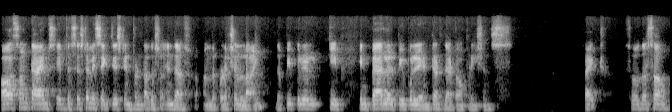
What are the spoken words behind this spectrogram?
Or sometimes if the system is exist in front of the in the on the production line, the people will keep in parallel, people will enter that operations. Right. So that's how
